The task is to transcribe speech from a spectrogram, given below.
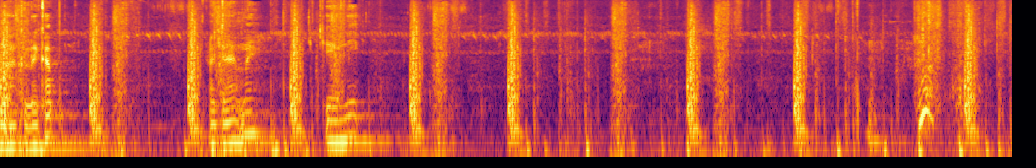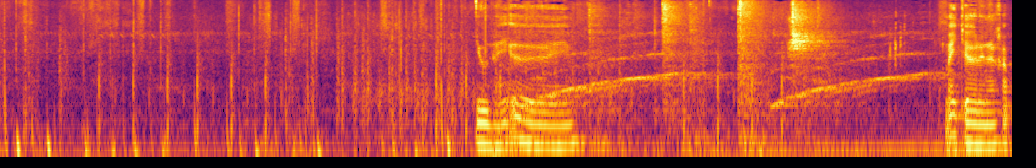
มากันเลยครับ เราจะได้ไหมเกมนี้อยู่ไหนเอ่ย ไม่เจอเลยนะครับ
